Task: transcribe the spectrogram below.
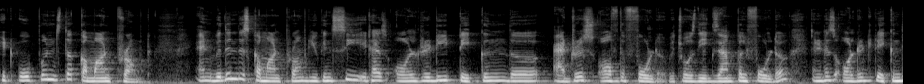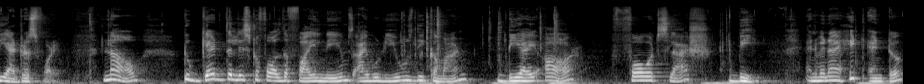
it opens the command prompt. And within this command prompt, you can see it has already taken the address of the folder, which was the example folder, and it has already taken the address for it. Now, to get the list of all the file names, I would use the command dir forward slash b. And when I hit enter,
